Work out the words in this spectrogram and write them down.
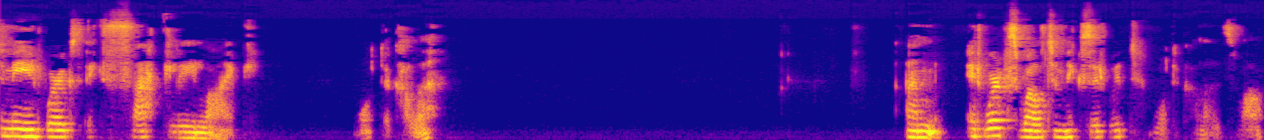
To me, it works exactly like watercolor. And it works well to mix it with watercolor as well.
